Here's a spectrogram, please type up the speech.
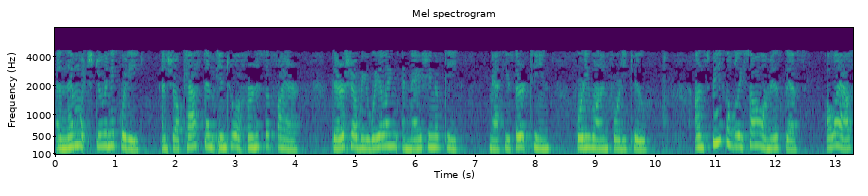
and them which do iniquity, and shall cast them into a furnace of fire. There shall be wailing and gnashing of teeth. Matthew 13:41 and 42. Unspeakably solemn is this. Alas,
